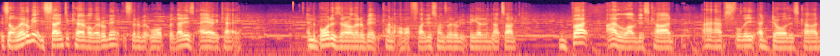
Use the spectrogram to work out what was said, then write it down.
It's a little bit, it's starting to curve a little bit. It's a little bit warped, but that is a-okay. And the borders are a little bit kind of off. Like this one's a little bit bigger than that side. But I love this card. I absolutely adore this card.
